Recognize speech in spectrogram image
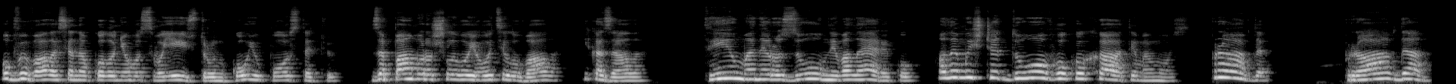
обвивалася навколо нього своєю стрункою постаттю, запаморочливо його цілувала і казала Ти в мене розумний, Валерику, але ми ще довго кохатимемось. Правда? Правда,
